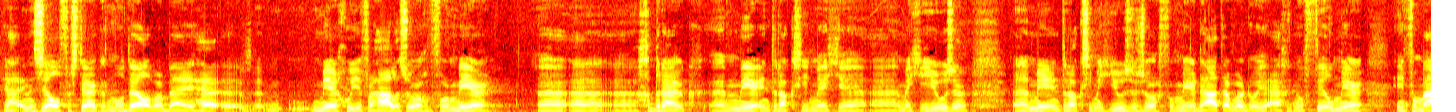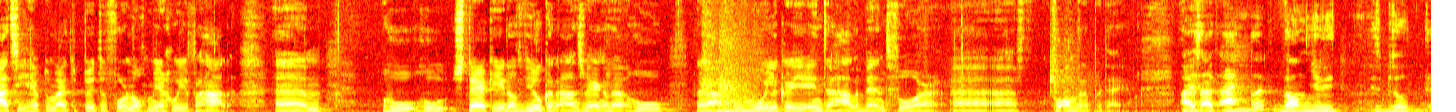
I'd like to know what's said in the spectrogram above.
ja, in een zelfversterkend model, waarbij hè, meer goede verhalen zorgen voor meer gebruik, eh, meer interactie met je, eh, met je user. Eh, meer interactie met je user zorgt voor meer data, waardoor je eigenlijk nog veel meer informatie hebt om uit te putten voor nog meer goede verhalen. Ehm, hoe, hoe sterker je dat wiel kan aanzwengelen, hoe, nou ja, hoe moeilijker je in te halen bent voor, eh, eh, voor andere partijen. Maar is uiteindelijk dan jullie, ik bedoel, eh,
